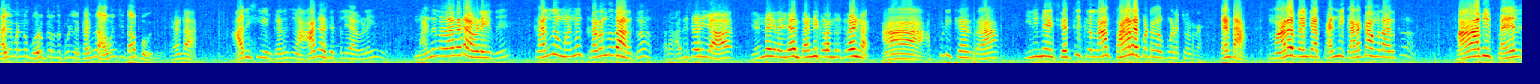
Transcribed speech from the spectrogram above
களிமண்ணும் பொறுக்கிறதுக்குள்ள கண்ணு அவிஞ்சு தான் போகுது. ஏண்டா அரிசியும் கடுகும் ஆகாசத்துலயா விளையுது? மண்ணுல தானடா விளையுது? கல்லு மண்ணு கலந்துதான் இருக்கும். அது சரியா? எண்ணெயில ஏன் தண்ணி கலந்துருக்கிறேன்னு? அப்படி கேள்றா. இனிமே செக்குக்கெல்லாம் பாறை கொட்டகை போட சொல்றேன். ஏண்டா மழை பெஞ்சா தண்ணி கலக்காமலா இருக்கும்? பாவி பயலு.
